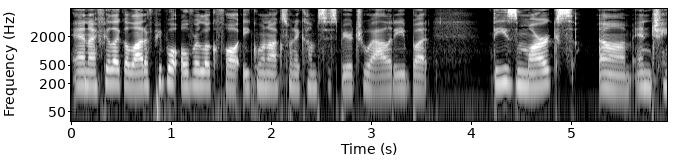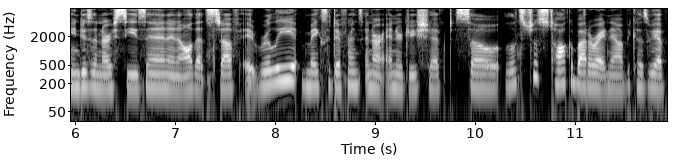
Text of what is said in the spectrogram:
And I feel like a lot of people overlook fall equinox when it comes to spirituality, but these marks um, and changes in our season and all that stuff, it really makes a difference in our energy shift. So let's just talk about it right now because we have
